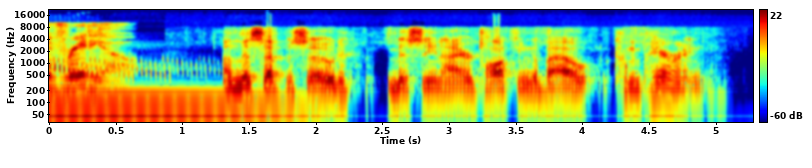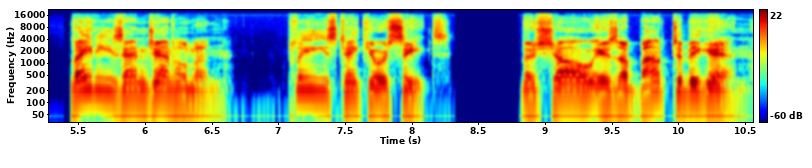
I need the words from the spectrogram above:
Alternative Radio. On this episode, Missy and I are talking about comparing. Ladies and gentlemen, please take your seats. The show is about to begin.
